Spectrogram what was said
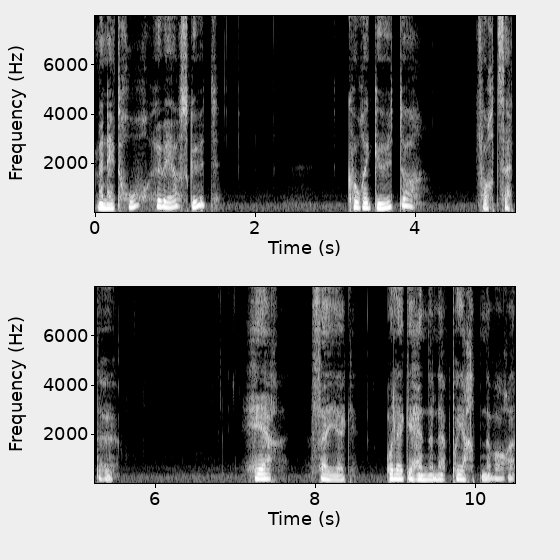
men jeg tror hun er hos Gud. Hvor er Gud, da? fortsetter hun. Her, sier jeg og legger hendene på hjertene våre.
